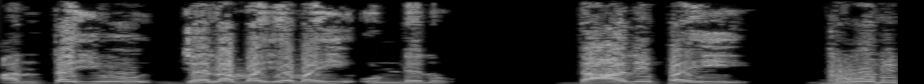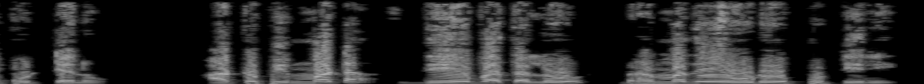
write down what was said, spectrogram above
అంతయు జలమయమై ఉండెను। దానిపై భూమి పుట్టెను। అటు పిమ్మట దేవతలు బ్రహ్మదేవుడు పుట్టిరి।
